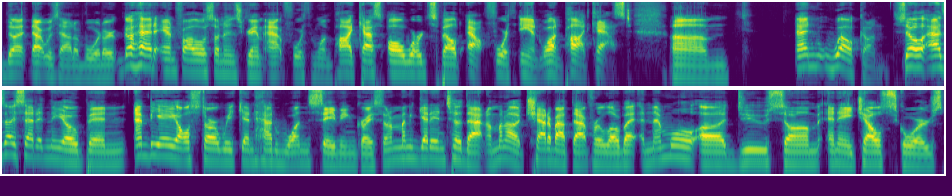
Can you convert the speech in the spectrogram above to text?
that, that was out of order. Go ahead and follow us on Instagram at Fourth and One Podcast, all words spelled out, Fourth and One Podcast. Um, and welcome. So, as I said in the open, NBA All Star Weekend had one saving grace, and I'm going to get into that. I'm going to chat about that for a little bit, and then we'll uh, do some NHL scores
